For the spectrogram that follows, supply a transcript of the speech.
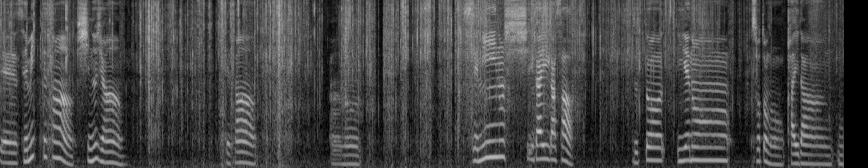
で、セミってさ、死ぬじゃん。でさ、あの、セミの死骸がさ、ずっと家の外の階段に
